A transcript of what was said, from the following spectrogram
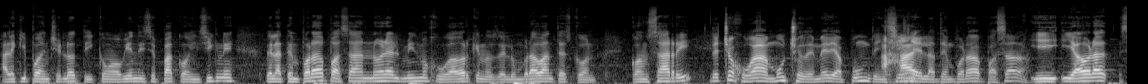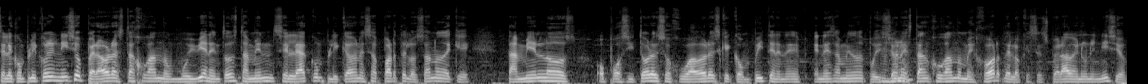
al equipo de Ancelotti. Y como bien dice Paco, Insigne de la temporada pasada no era el mismo jugador que nos delumbraba antes con, con Sarri. De hecho, jugaba mucho de media punta Insigne la temporada pasada. Y, y ahora se le complicó el inicio, pero ahora está jugando muy bien. Entonces también se le ha complicado en esa parte Lozano de que también los opositores o jugadores que compiten en, e- en esa misma posición están jugando mejor de lo que se esperaba en un inicio.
